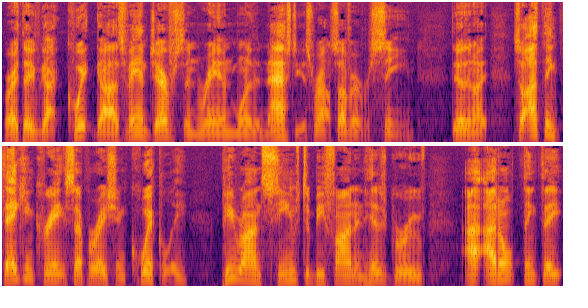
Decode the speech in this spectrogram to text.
Right? They've got quick guys. Van Jefferson ran one of the nastiest routes I've ever seen the other night. So I think they can create separation quickly. Perine seems to be finding his groove. I, I don't think they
